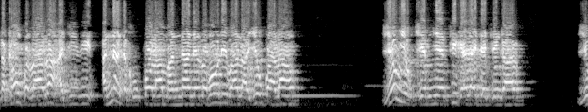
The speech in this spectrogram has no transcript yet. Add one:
နှာခေါင်းပသာရအကြည့်စီအနံတစ်ခုပေါ်လာမှနာနဲ့သဘောလေးပါလားရုပ်ပါလားရုပ်ရုပ်ချင်းမြင်ထိခိုက်လိုက်တဲ့အချိန်က ယူ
